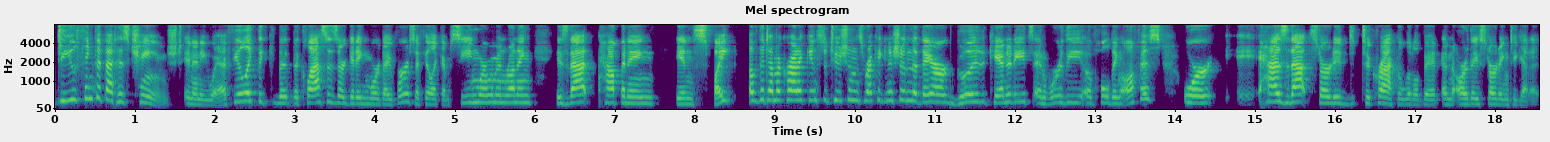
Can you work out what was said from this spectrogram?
do you think that that has changed in any way? I feel like the, the, the classes are getting more diverse. I feel like I'm seeing more women running. Is that happening in spite of the democratic institutions recognition that they are good candidates and worthy of holding office or has that started to crack a little bit and are they starting to get it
